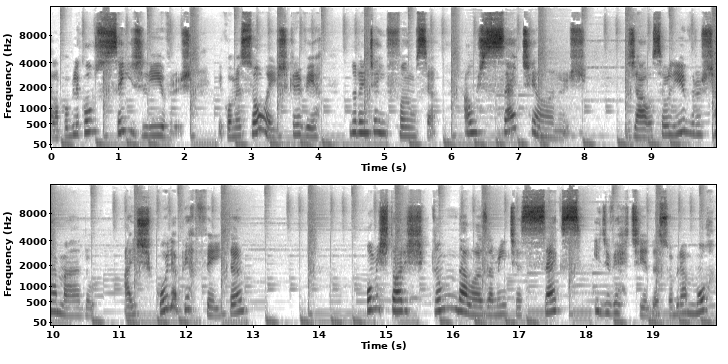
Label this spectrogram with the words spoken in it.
Ela publicou seis livros e começou a escrever durante a infância, aos sete anos. Já o seu livro chamado A Escolha Perfeita, uma história escandalosamente sexy e divertida sobre amor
